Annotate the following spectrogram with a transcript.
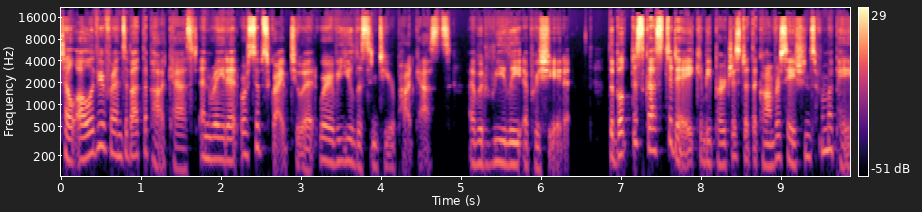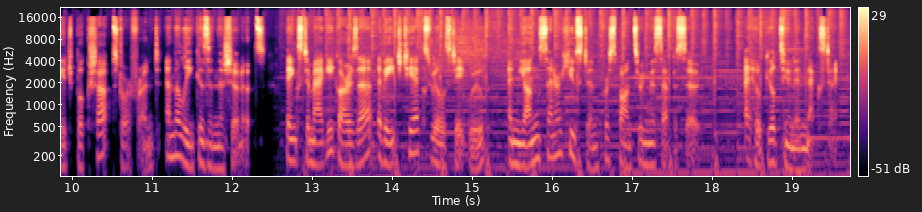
Tell all of your friends about the podcast and rate it or subscribe to it wherever you listen to your podcasts. I would really appreciate it. The book discussed today can be purchased at the Conversations from a Page bookshop storefront, and the link is in the show notes. Thanks to Maggie Garza of HTX Real Estate Group and Jung Center Houston for sponsoring this episode. I hope you'll tune in next time.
